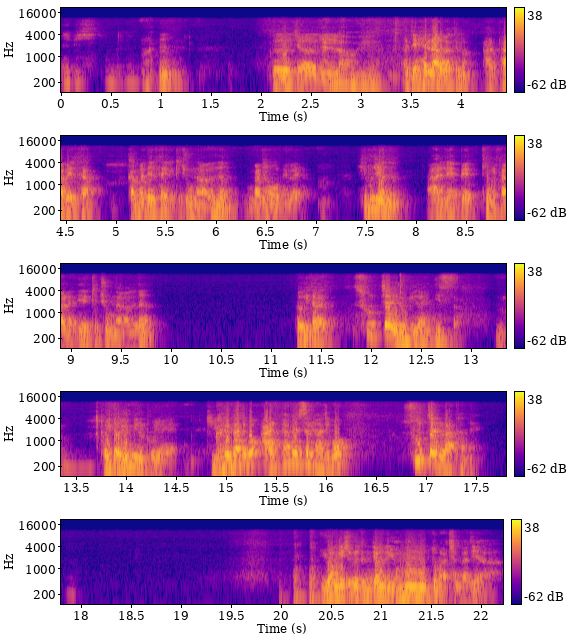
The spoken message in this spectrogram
ABCD. 응? 그 저기 헬라어에 이제 헬라어 같으면 알파벳 감마 델타 이렇게 쭉 나가거든. 마지막 오메가야. 히브리어는 알레벳 기타 알레 이렇게 쭉 나가거든. 거기다가 숫자 의미가 있어. 거기다 의미를 부여해. 그래가지고 알파벳을 가지고 숫자를 나타내. 요한계시록에 등장하는 666도 마찬가지야.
